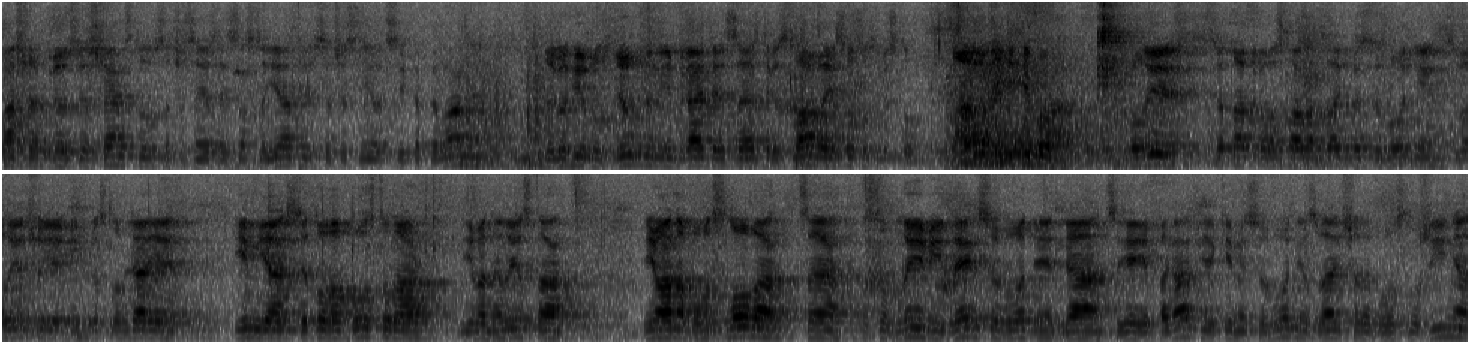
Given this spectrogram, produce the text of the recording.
Ваше Преосвященство, всечесні отець настоятель, всечесні отці капелани, дорогі возлюблені, браття і сестри, слава Ісусу Христу! Слава навіки Богу! Коли Свята Православна Церква сьогодні звеличує і прославляє ім'я святого апостола, євангелиста Іоанна Богослова, це особливий день сьогодні для цієї парафії, який ми сьогодні звершили богослужіння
